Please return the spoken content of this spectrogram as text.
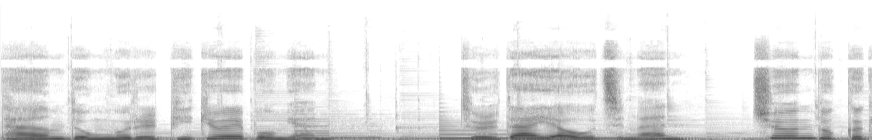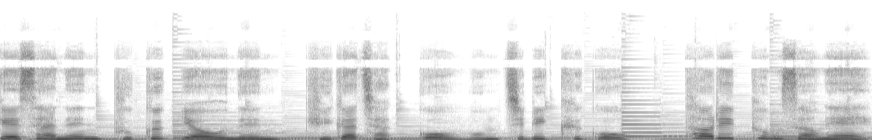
다음 동물을 비교해 보면 둘 다 여우지만 추운 북극에 사는 북극 여우는 귀가 작고 몸집이 크고 털이 풍성해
